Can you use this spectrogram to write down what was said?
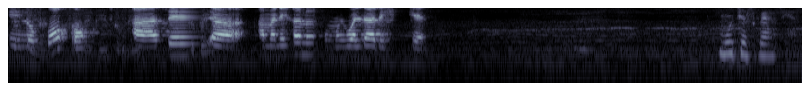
en lo poco a hacer, a, a manejarnos como igualdad de género. Muchas gracias.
